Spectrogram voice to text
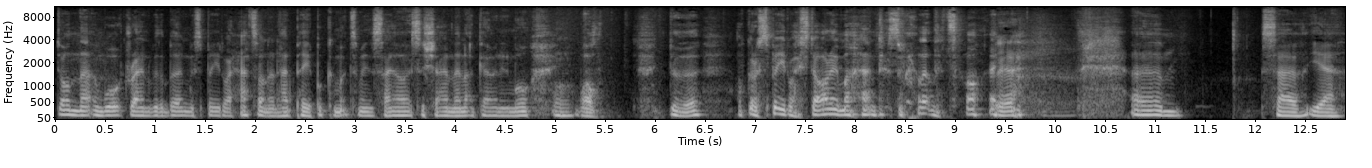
done that and walked around with a Birmingham Speedway hat on and had people come up to me and say, "Oh, it's a shame they're not going anymore." Well, duh. I've got a Speedway star in my hand as well at the time. yeah. Um, so yeah,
